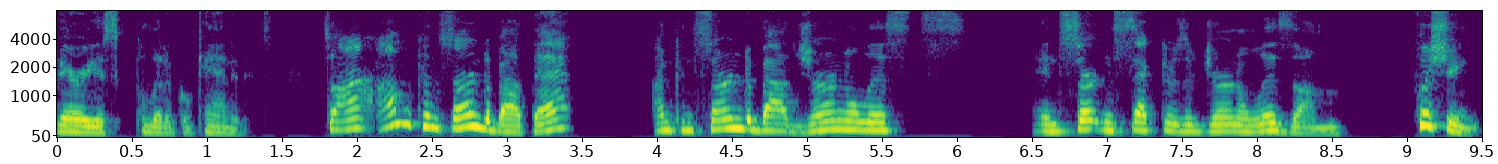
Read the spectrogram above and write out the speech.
various political candidates. So I, am concerned about that. I'm concerned about journalists and certain sectors of journalism pushing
